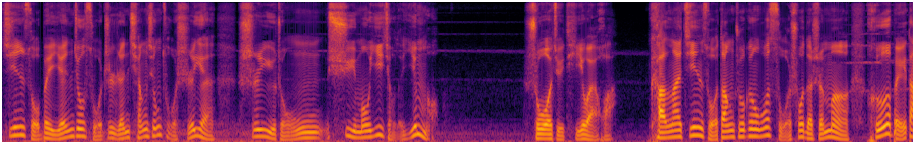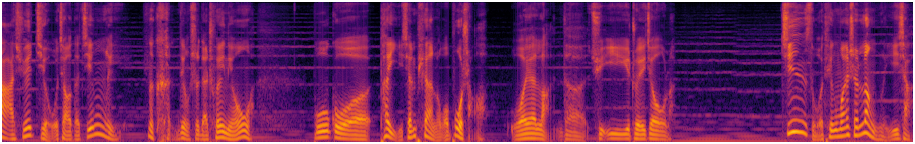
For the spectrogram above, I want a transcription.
金锁被研究所之人强行做实验，是一种蓄谋已久的阴谋。说句题外话，看来金锁当初跟我所说的什么河北大学酒窖的经历，那肯定是在吹牛啊。不过他以前骗了我不少。我也懒得去一一追究了。金锁听完是愣了一下，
